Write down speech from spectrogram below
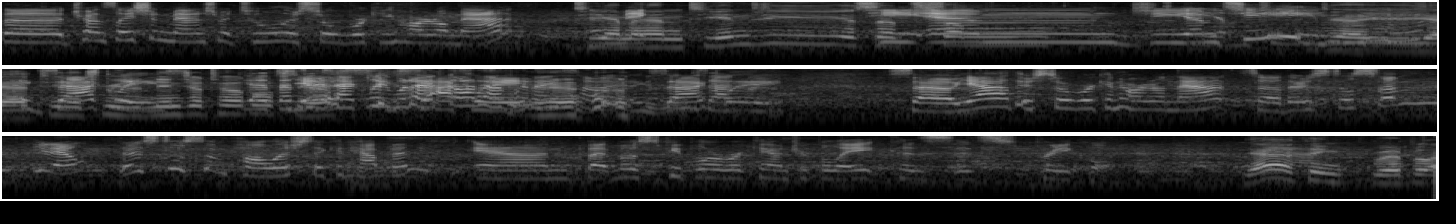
the translation management tool, they're still working hard on that. And make- TMN, TNG, is that some... TMGMT. Yeah, yeah, yeah. Exactly. Teenage Mutant Ninja Turtles. Yeah, that's yeah. exactly what I thought of when I saw it. Exactly. So yeah, they're still working hard on that. So there's still some, you know, there's still some polish that can happen. And but most people are working on Drupal 8 because it's pretty cool. Yeah, I think Drupal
